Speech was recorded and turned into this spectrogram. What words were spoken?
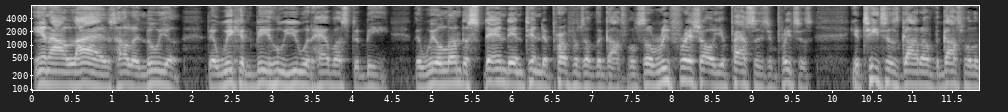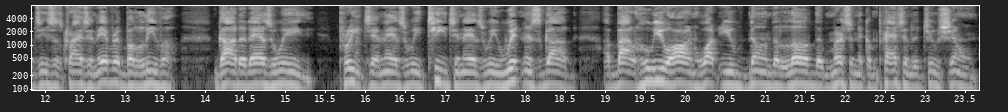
in our lives. Hallelujah. That we can be who you would have us to be that we'll understand the intended purpose of the gospel. So refresh all your pastors, your preachers, your teachers, God, of the gospel of Jesus Christ and every believer, God, that as we preach and as we teach and as we witness, God, about who you are and what you've done, the love, the mercy, and the compassion that you've shown.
